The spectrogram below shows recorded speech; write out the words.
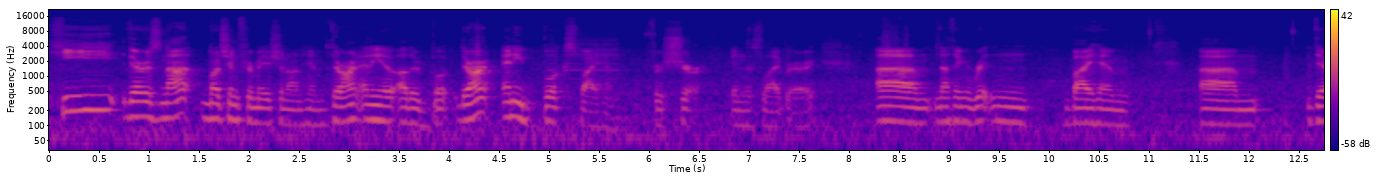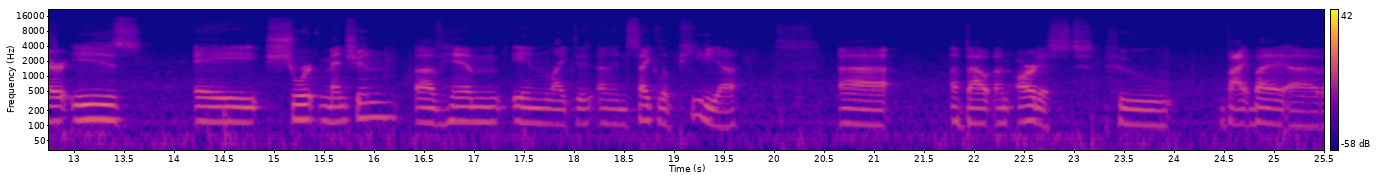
he there is not much information on him. There aren't any other book. There aren't any books by him for sure in this library. Um, nothing written by him. Um, there is a short mention of him in like the, an encyclopedia uh, about an artist who by by uh,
